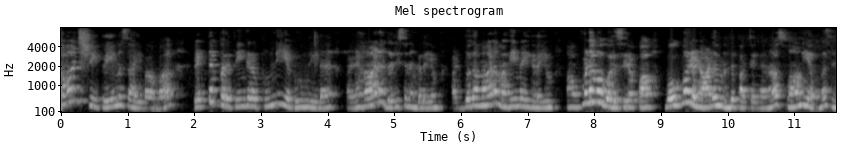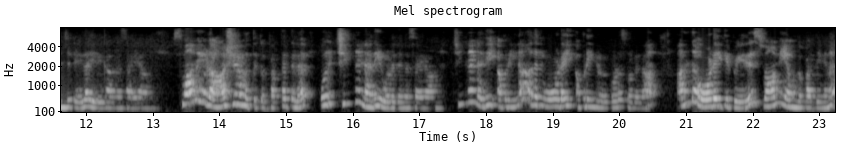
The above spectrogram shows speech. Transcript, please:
பகவான் ஸ்ரீ பிரேம சாய் பாபா ரெட்டப்பருத்திங்கிற புண்ணிய பூமியில அழகான தரிசனங்களையும் அற்புதமான மகிமைகளையும் அவ்வளவு ஒரு சிறப்பா ஒவ்வொரு நாளும் வந்து பாத்தீங்கன்னா சுவாமி அவங்க செஞ்சுட்டே தான் இருக்காங்க சாயா. சுவாமியோட ஆசிரமத்துக்கு பக்கத்துல ஒரு சின்ன நதி ஓடுதுங்க சைராம் சின்ன நதி அப்படின்னா அதன் ஓடை அப்படிங்கறது கூட சொல்லலாம். அந்த ஓடைக்கு பேரு சுவாமி அவங்க பாத்தீங்கன்னா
